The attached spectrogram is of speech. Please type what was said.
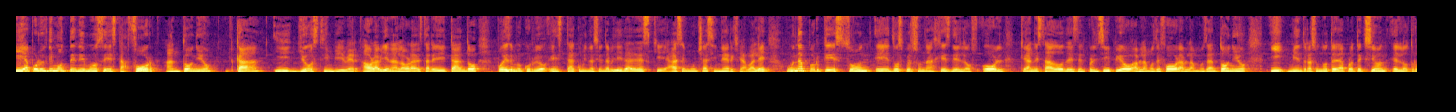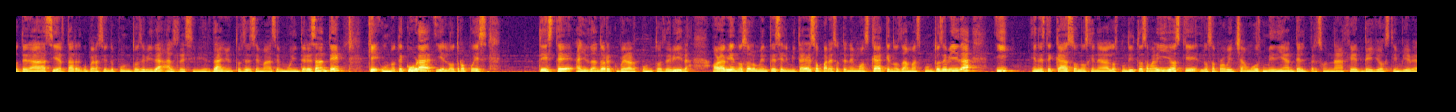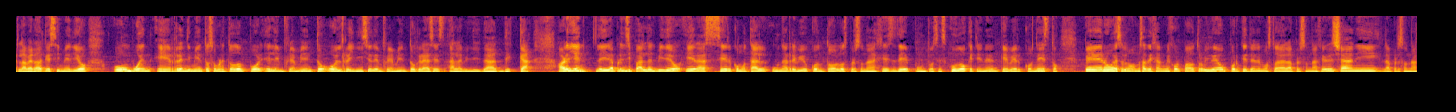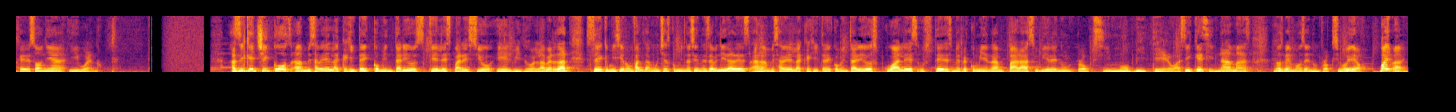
Y ya por último tenemos esta Ford, Antonio, K y Justin Bieber. Ahora bien, a la hora de estar editando, pues se me ocurrió esta combinación de habilidades que hace mucha sinergia, ¿vale? Una porque son eh, dos personajes de los All que han estado desde el principio. Hablamos de Ford, hablamos de Antonio. Y mientras uno te da protección, el otro te da cierta recuperación de puntos de vida al recibir daño. Entonces se me hace muy interesante que uno te cubra y el otro pues esté ayudando a recuperar puntos de vida. Ahora bien, no solamente se limita a eso, para eso tenemos K que nos da más puntos de vida y en este caso nos genera los puntitos amarillos que los aprovechamos mediante el personaje de Justin Bieber. La verdad que sí me dio un buen eh, rendimiento sobre todo por el enfriamiento o el reinicio de enfriamiento gracias a la habilidad de K. Ahora bien, la idea principal del video era hacer como tal una review con todos los personajes de puntos escudo que tienen que ver con esto. Pero eso lo vamos a dejar mejor para otro video porque tenemos toda la personaje de Shani, la personaje de Sonia y bueno. Así que chicos, háganme saber en la cajita de comentarios qué les pareció el video. La verdad, sé que me hicieron falta muchas combinaciones de habilidades. Háganme saber en la cajita de comentarios cuáles ustedes me recomiendan para subir en un próximo video. Así que sin nada más, nos vemos en un próximo video. Bye bye.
